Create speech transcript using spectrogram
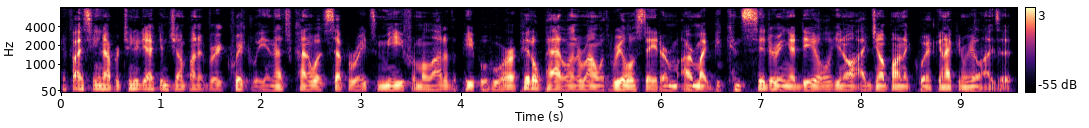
if I see an opportunity, I can jump on it very quickly. And that's kind of what separates me from a lot of the people who are piddle paddling around with real estate or, or might be considering a deal. You know, I jump on it quick and I can realize it.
